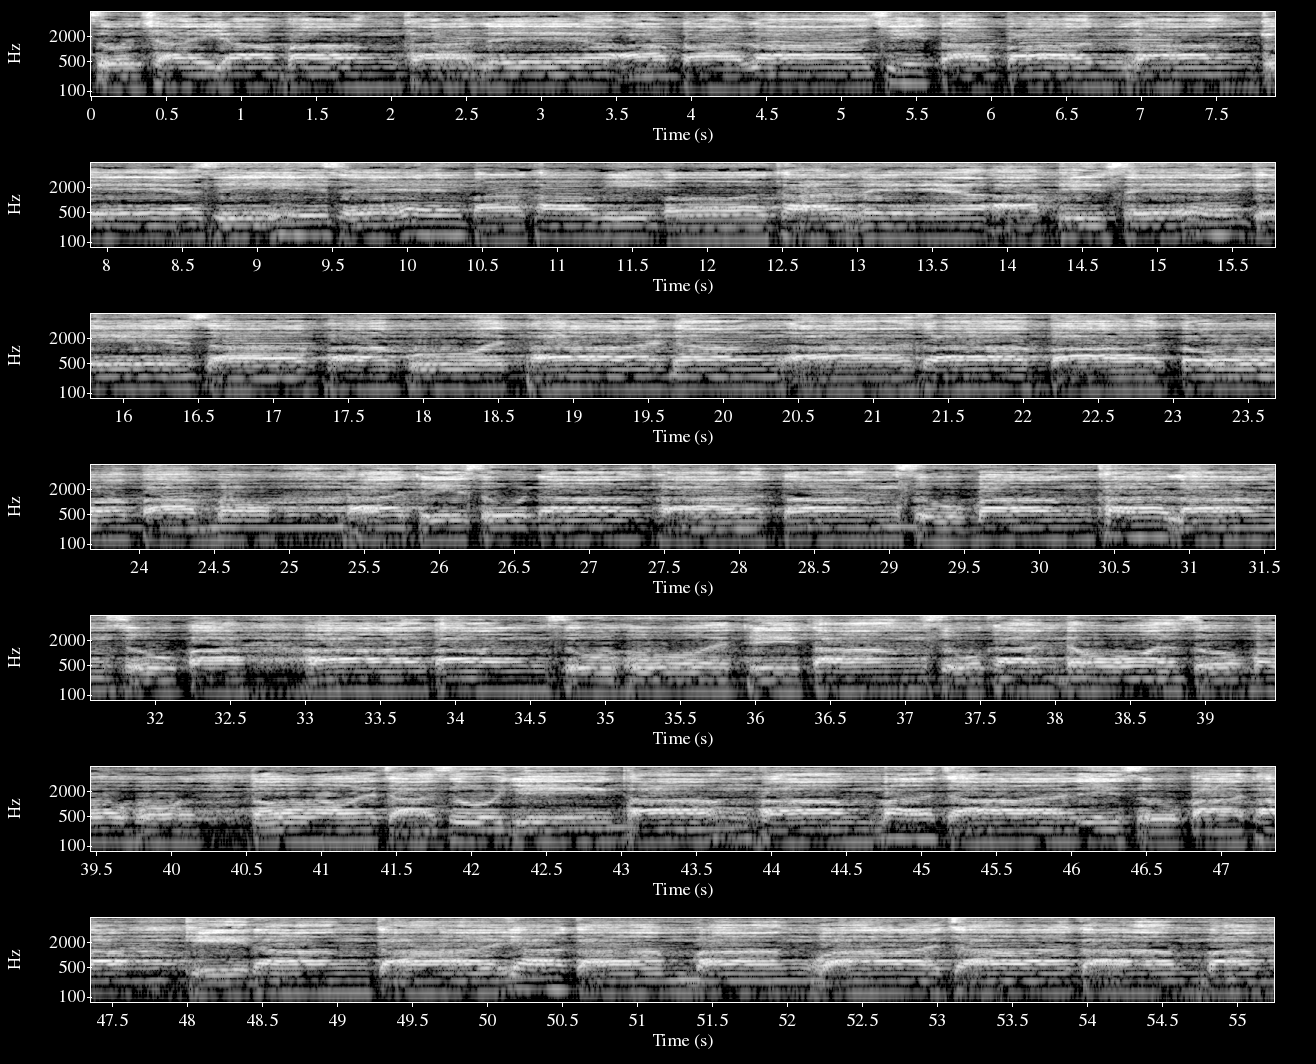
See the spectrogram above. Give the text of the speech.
สุชัยยามังคะเลอาปาลาชิตาปันลังเกสีเสปะทาวิโตคะเลอาภิเสเกสาภาพุทธานัง สุนังคาตังสุบังคลังสุปะหาตังสุโหติตังสุขันโนสุโมโหโตจะสุยิงทังพรหมจาริสุปาทาขีดังกายกรรมังวาจากรรมัง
